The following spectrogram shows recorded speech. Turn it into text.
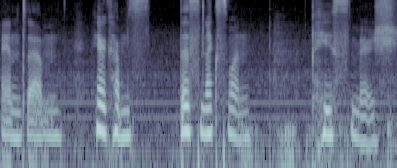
And um here comes this next one. Pace merge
